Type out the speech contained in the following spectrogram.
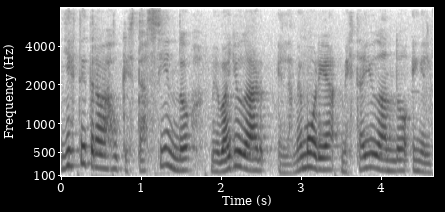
y este trabajo que está haciendo me va a ayudar en la memoria, me está ayudando en el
